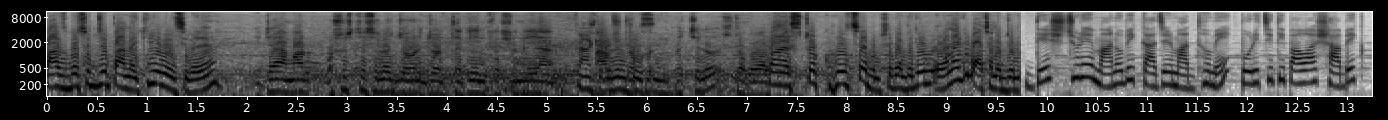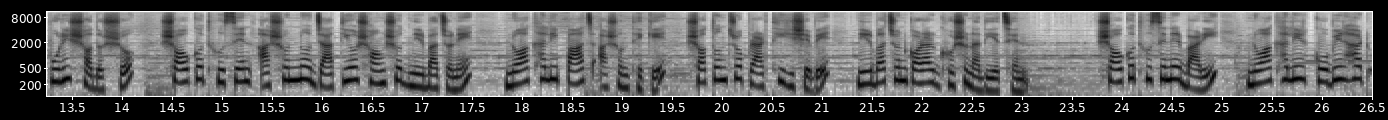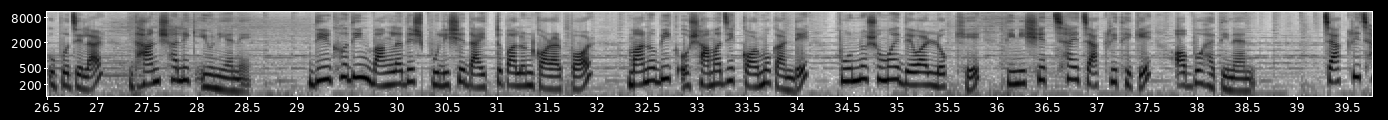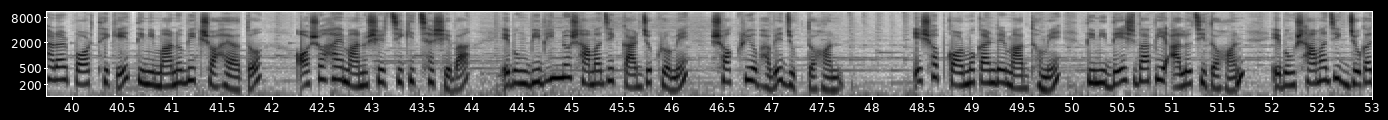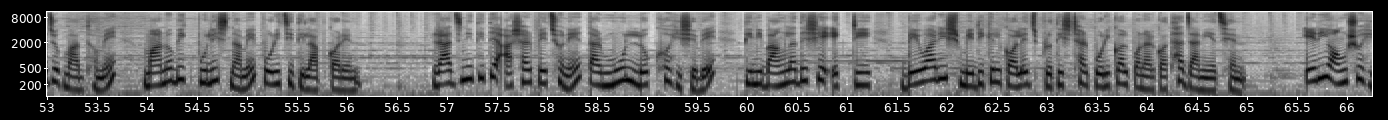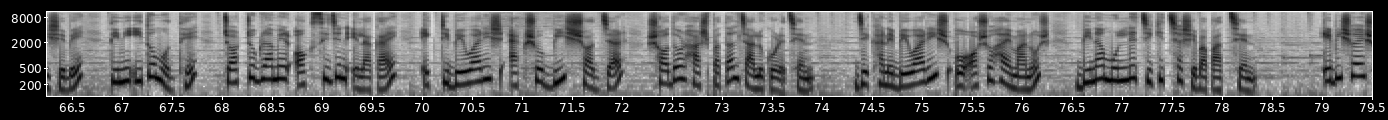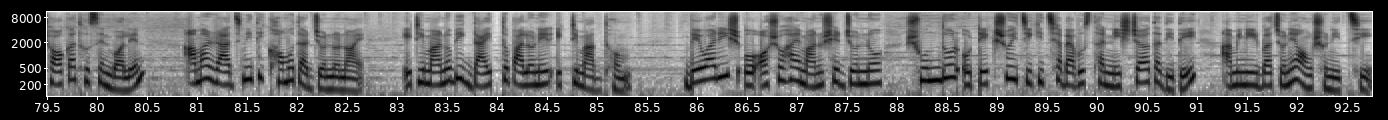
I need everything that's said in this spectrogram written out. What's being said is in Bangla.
পাঁচ বছর যে পানে কি হয়েছিল? এটা আমার অসুস্থ ছিল জ্বর জ্বর থেকে ইনফেকশন। হচ্ছিল স্ট্রোক হয়েছে এবং সেখান থেকে ওনাকে বাঁচানোর জন্য দেশজুড়ে মানবিক কাজের মাধ্যমে পরিচিতি পাওয়া সাবেক পুলিশ সদস্য শওকত হোসেন আসন্ন জাতীয় সংসদ নির্বাচনে নোয়াখালী পাঁচ আসন থেকে স্বতন্ত্র প্রার্থী হিসেবে নির্বাচন করার ঘোষণা দিয়েছেন শওকত হোসেনের বাড়ি নোয়াখালীর কবিরহাট উপজেলার ধানশালিক ইউনিয়নে দীর্ঘদিন বাংলাদেশ পুলিশে দায়িত্ব পালন করার পর মানবিক ও সামাজিক কর্মকাণ্ডে পূর্ণ সময় দেওয়ার লক্ষ্যে তিনি স্বেচ্ছায় চাকরি থেকে অব্যাহতি নেন। চাকরি ছাড়ার পর থেকে তিনি মানবিক সহায়ত, অসহায় মানুষের চিকিৎসা সেবা এবং বিভিন্ন সামাজিক কার্যক্রমে সক্রিয়ভাবে যুক্ত হন। এসব কর্মকাণ্ডের মাধ্যমে তিনি দেশব্যাপী আলোচিত হন এবং সামাজিক যোগাযোগ মাধ্যমে মানবিক পুলিশ নামে পরিচিতি লাভ করেন। রাজনীতিতে আসার পেছনে তার মূল লক্ষ্য হিসেবে তিনি বাংলাদেশে একটি বেওয়ারিশ মেডিকেল কলেজ প্রতিষ্ঠার পরিকল্পনার কথা জানিয়েছেন। এরই অংশ হিসেবে তিনি ইতোমধ্যে চট্টগ্রামের অক্সিজেন এলাকায় একটি বেওয়ারিশ একশো বিশ সজ্জার সদর হাসপাতাল চালু করেছেন, যেখানে বেওয়ারিশ ও অসহায় মানুষ বিনামূল্যে চিকিৎসা সেবা পাচ্ছেন। এ বিষয়ে শওকাত হোসেন বলেন, আমার রাজনীতি ক্ষমতার জন্য নয়, এটি মানবিক দায়িত্ব পালনের একটি মাধ্যম। বেওয়ারিশ ও অসহায় মানুষের জন্য সুন্দর ও টেকসই চিকিৎসা ব্যবস্থার নিশ্চয়তা দিতেই আমি নির্বাচনে অংশ নিচ্ছি।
